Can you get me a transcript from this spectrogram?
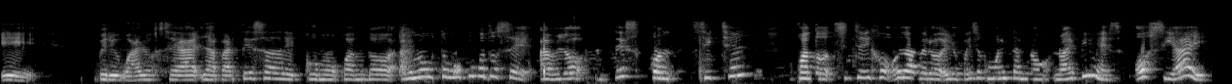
eh, pero igual, o sea, la parte esa de como cuando, a mí me gustó mucho cuando se habló antes con Sichel, cuando Sichel dijo, oiga, pero en los países comunistas no, no hay pymes, o si hay,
